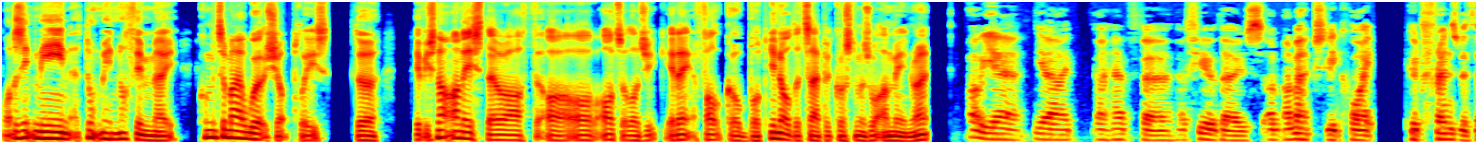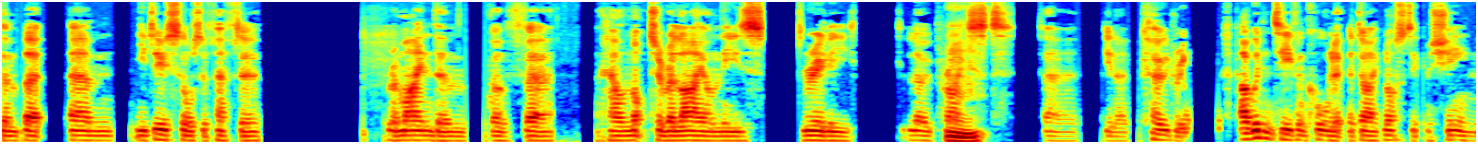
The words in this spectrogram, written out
What does it mean? It don't mean nothing, mate. Come into my workshop, please. The if it's not honest or, or, or AutoLogic, it ain't a fault code. But you know the type of customers what I mean, right? Oh yeah, yeah. I I have uh, a few of those. I'm, I'm actually quite good friends with them, but um, you do sort of have to remind them of uh, how not to rely on these really low priced, mm. uh, you know, code readers. I wouldn't even call it a diagnostic machine,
